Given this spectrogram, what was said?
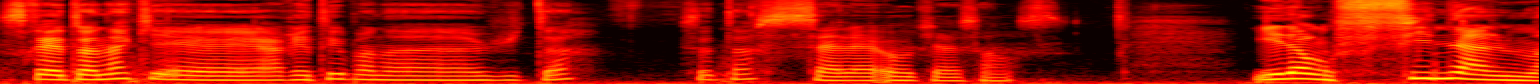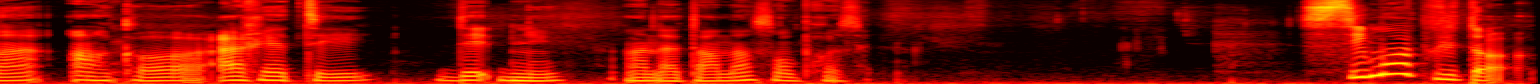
Ce serait étonnant qu'il ait arrêté pendant 8 ans. 7 ans. Ça n'a aucun sens. Il est donc finalement encore arrêté, détenu, en attendant son procès. Six mois plus tard,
